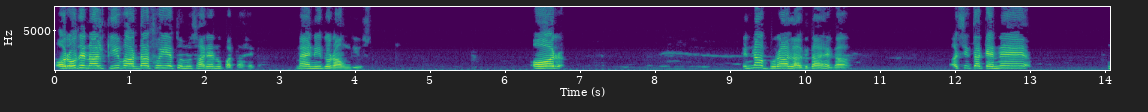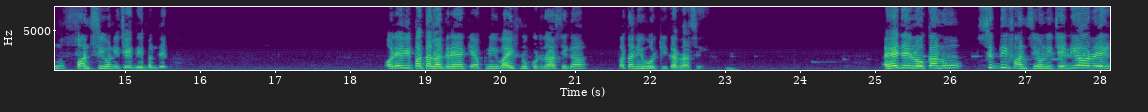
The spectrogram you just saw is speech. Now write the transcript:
ਔਰ ਉਹਦੇ ਨਾਲ ਕੀ ਵਾਰਦਾਤ ਹੋਈ ਹੈ ਤੁਹਾਨੂੰ ਸਾਰਿਆਂ ਨੂੰ ਪਤਾ ਹੈਗਾ। ਮੈਂ ਨਹੀਂ ਦੁਹਰਾਉਂਗੀ ਉਸ ਔਰ ਇੰਨਾ ਬੁਰਾ ਲੱਗਦਾ ਹੈਗਾ, ਅਸੀਂ ਤਾਂ ਕਹਿੰਨੇ ਨੂੰ ਫਾਂਸੀ ਹੋਣੀ ਚਾਹੀਦੀ ਬੰਦੇ ਨੂੰ। ਔਰ ਇਹ ਵੀ ਪਤਾ ਲੱਗ ਰਿਹਾ ਕਿ ਆਪਣੀ ਵਾਈਫ ਨੂੰ ਕੁੱਟਦਾ ਸੀਗਾ, ਪਤਾ ਨਹੀਂ ਹੋਰ ਕੀ ਕਰਦਾ ਸੀ। ਇਹ ਜਿਹੇ ਲੋਕਾਂ ਨੂੰ ਸਿੱਧੀ ਫਾਂਸੀ ਹੋਣੀ ਚਾਹੀਦੀ ਹੈ ਔਰ ਇਹ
